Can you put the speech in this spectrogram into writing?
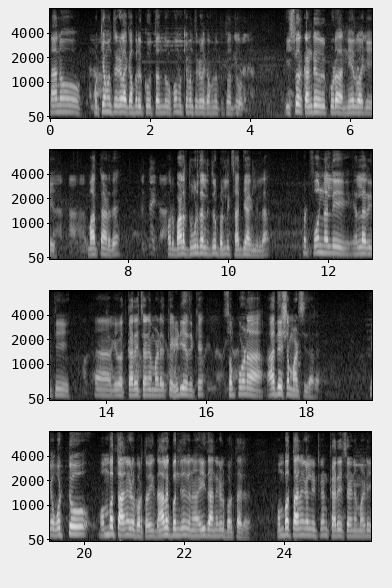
ನಾನು ಮುಖ್ಯಮಂತ್ರಿಗಳ ಗಮನಕ್ಕೂ ತಂದು, ಉಪಮುಖ್ಯಮಂತ್ರಿಗಳ ಗಮನಕ್ಕೂ ತಂದು ಈಶ್ವರ್ ಖಂಡ್ರೆಯವ್ರಿಗೆ ಕೂಡ ನೇರವಾಗಿ ಮಾತನಾಡಿದೆ. ಅವರು ಭಾಳ ದೂರದಲ್ಲಿದ್ದರು ಬರಲಿಕ್ಕೆ ಸಾಧ್ಯ ಆಗಲಿಲ್ಲ. ಬಟ್ ಫೋನ್ನಲ್ಲಿ ಎಲ್ಲ ರೀತಿ ಇವತ್ತು ಕಾರ್ಯಾಚರಣೆ ಮಾಡೋದಕ್ಕೆ, ಹಿಡಿಯೋದಕ್ಕೆ ಸಂಪೂರ್ಣ ಆದೇಶ ಮಾಡಿಸಿದ್ದಾರೆ. ಈಗ ಒಟ್ಟು ಒಂಬತ್ತು ಆನೆಗಳು ಬರ್ತವೆ. ಈಗ ನಾಲ್ಕು ಬಂದಿದ್ದಾವೆ ಐದು ಆನೆಗಳು ಬರ್ತಾ ಇದ್ದಾವೆ. ಒಂಬತ್ತು ಆನೆಗಳನ್ನ ಇಟ್ಕೊಂಡು ಕಾರ್ಯಾಚರಣೆ ಮಾಡಿ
